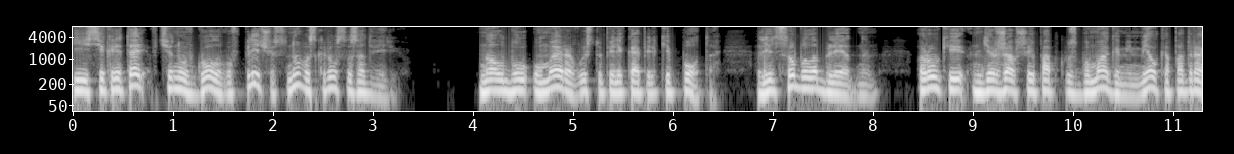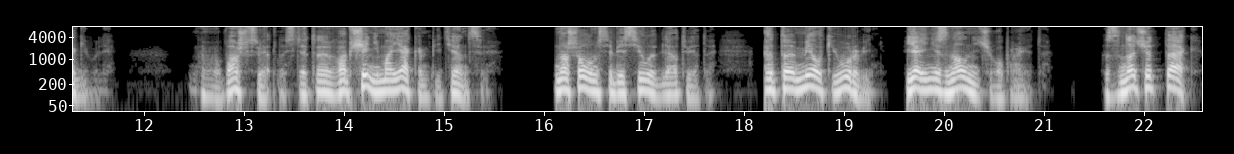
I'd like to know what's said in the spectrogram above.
и секретарь, втянув голову в плечи, снова скрылся за дверью. На лбу у мэра выступили капельки пота. Лицо было бледным. Руки, державшие папку с бумагами, мелко подрагивали. «Ваша светлость, это вообще не моя компетенция». Нашел он себе силы для ответа. «Это мелкий уровень. Я и не знал ничего про это». «Значит так»,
